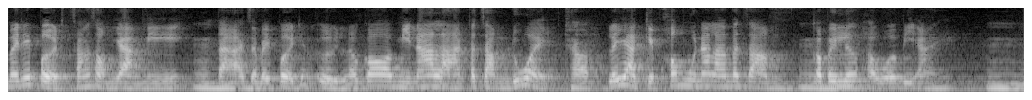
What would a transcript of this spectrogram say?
ไม่ได้เปิดทั้งสองอย่างนี้ อืมแต่อาจจะไปเปิดอย่างอื่น แล้วก็มีหน้าร้านประจำด้วย ครับ และอยากเก็บข้อมูลหน้าร้านประจำอืม ก็ไปเลือก Power BI อืม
